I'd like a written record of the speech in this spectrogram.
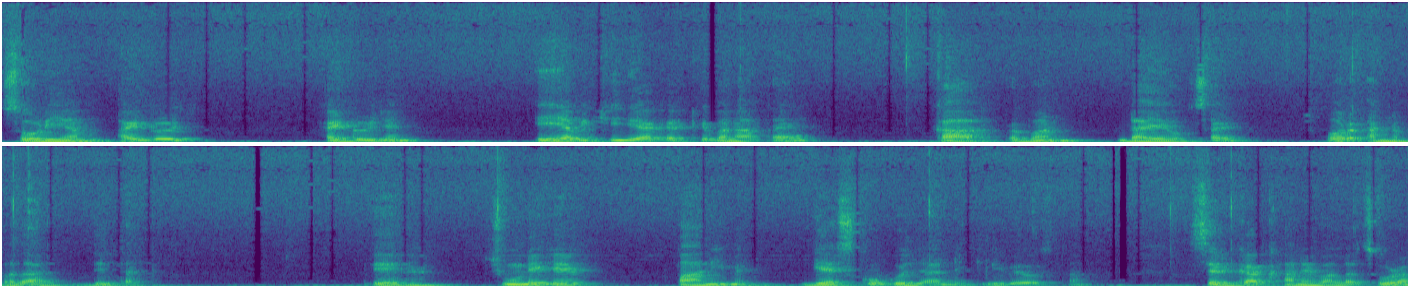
सोडियम हाइड्रोज हाइड्रोजन, ये अभिक्रिया करके बनाता है। कार्बन डाइऑक्साइड और अन्य पदार्थ देता है। ये है, चूने के पानी में गैस को गुजारने के लिए व्यवस्था। सिरका खाने वाला सोडा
